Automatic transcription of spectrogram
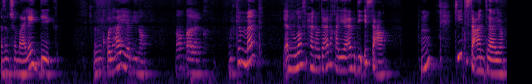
لازم تشم على يديك. لازم تقول هيا بينا ننطلق. والكمك لأن الله سبحانه وتعالى قال يا عبدي اسعى. كي تسعى نتايا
